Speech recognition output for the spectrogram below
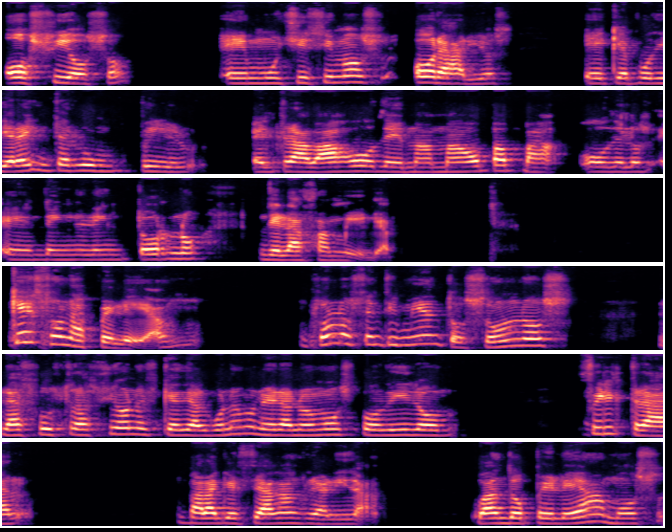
ocioso en muchísimos horarios eh, que pudiera interrumpir el trabajo de mamá o papá o de los eh, entorno de la familia. ¿Qué son las peleas? son los sentimientos, son los, las frustraciones que de alguna manera no hemos podido filtrar para que se hagan realidad. Cuando peleamos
